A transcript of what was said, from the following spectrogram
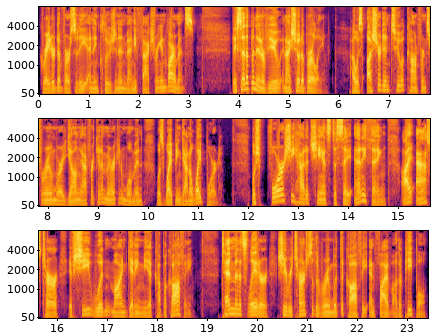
greater diversity and inclusion in manufacturing environments. They set up an interview and I showed up early. I was ushered into a conference room where a young African American woman was wiping down a whiteboard. Before she had a chance to say anything, I asked her if she wouldn't mind getting me a cup of coffee. Ten minutes later, she returns to the room with the coffee and five other people.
